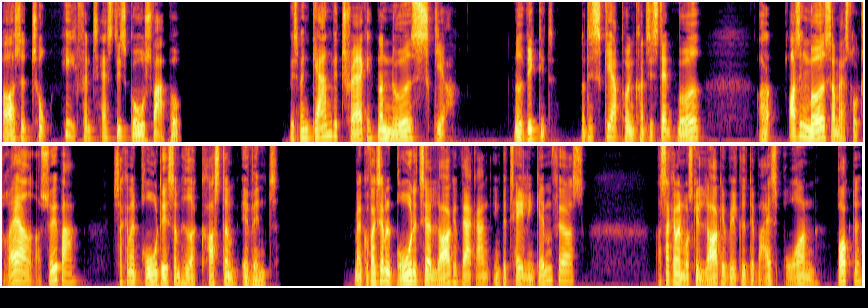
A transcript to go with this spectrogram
også to helt fantastisk gode svar på. Hvis man gerne vil tracke, når noget sker, noget vigtigt, når det sker på en konsistent måde, og også en måde, som er struktureret og søgbar, så kan man bruge det, som hedder Custom Event. Man kunne fx bruge det til at logge hver gang en betaling gennemføres, og så kan man måske logge, hvilket device brugeren brugte,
